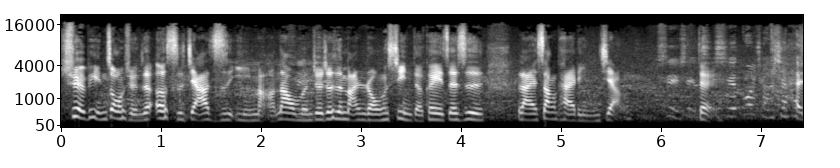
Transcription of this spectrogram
血瓶中选这二十家之一嘛，那我们觉得就是蛮荣幸的，可以这次来上台领奖。对，其实过程是很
